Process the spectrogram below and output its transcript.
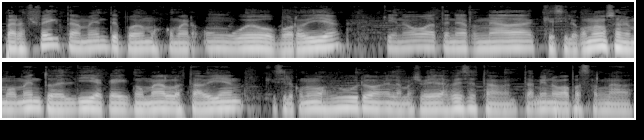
perfectamente podemos comer un huevo por día que no va a tener nada, que si lo comemos en el momento del día que hay que comerlo está bien, que si lo comemos duro, en la mayoría de las veces ta- también no va a pasar nada.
